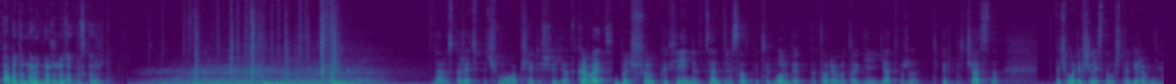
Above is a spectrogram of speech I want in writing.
Об этом, наверное, Железок расскажет. Расскажите, почему вообще решили открывать большую кофейню в центре Санкт-Петербурга, которой в итоге я тоже теперь причастна. Почему решились на масштабирование?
